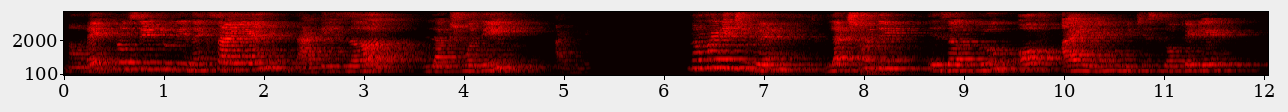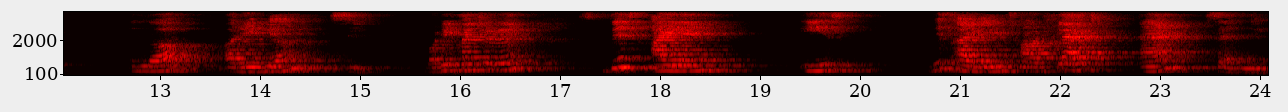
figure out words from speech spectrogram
Now let's proceed to the next island that is uh, a Lakshadweep Island. Now my dear children, Lakshadweep is a group of islands which is located in the Arabian Sea. What is my children? This island is, these islands are flat and sandy.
